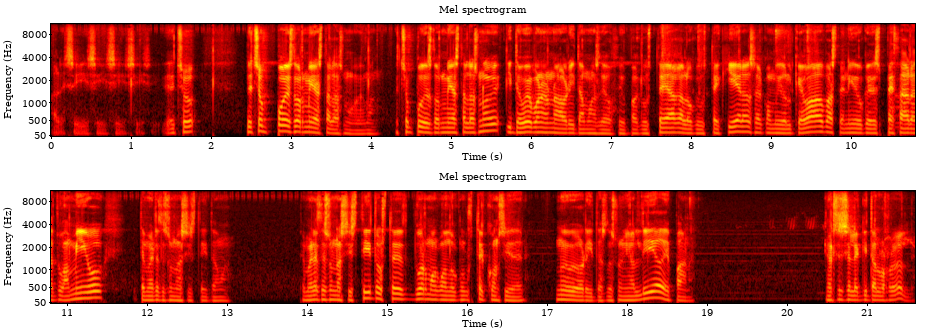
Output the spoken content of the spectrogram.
Vale, sí, sí, sí, sí, sí. De hecho, de hecho puedes dormir hasta las 9, man. De hecho, puedes dormir hasta las 9 y te voy a poner una horita más de ocio para que usted haga lo que usted quiera. Se ha comido el kebab, has tenido que despezar a tu amigo. Te mereces una asistita, man. Te mereces una asistita. Usted duerma cuando usted considere. Nueve horitas de sueño al día de pana. A ver si se le quita los rebeldes.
